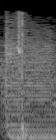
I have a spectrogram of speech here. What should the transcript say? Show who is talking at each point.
Speaker 1: the, the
